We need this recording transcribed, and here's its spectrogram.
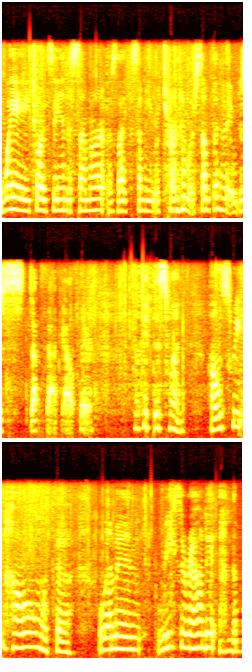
way towards the end of summer. It was like somebody returned them or something and they were just stuck back out there. Look at this one. Home Sweet Home with the lemon wreath around it and the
